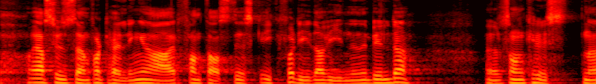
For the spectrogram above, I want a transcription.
Og jeg syns den fortellingen er fantastisk. Ikke fordi det er vin inne i bildet. Sånn kristne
